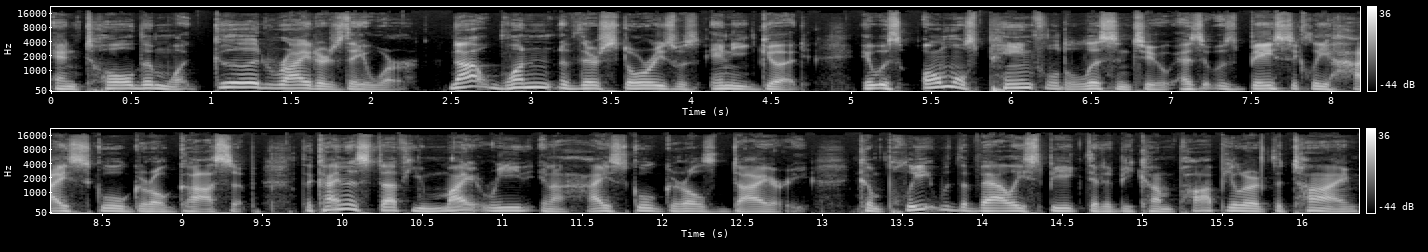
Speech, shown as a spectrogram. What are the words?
and told them what good writers they were. Not one of their stories was any good. It was almost painful to listen to, as it was basically high school girl gossip, the kind of stuff you might read in a high school girl's diary, complete with the valley speak that had become popular at the time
